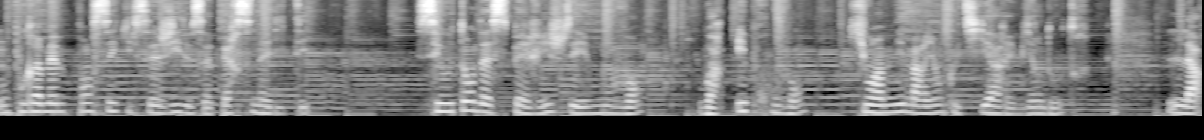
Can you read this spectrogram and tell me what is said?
On pourrait même penser qu'il s'agit de sa personnalité. C'est autant d'aspects riches et émouvants, voire éprouvants, qui ont amené Marion Cotillard et bien d'autres, là,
